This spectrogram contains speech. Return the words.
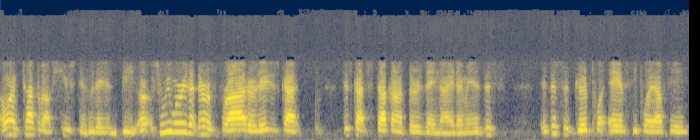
I want to talk about Houston, who they just beat. Or should we worry that they're a fraud, or they just got just got stuck on a Thursday night? I mean, is this is this a good play, AFC playoff team?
